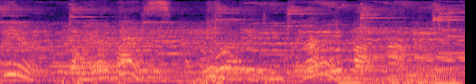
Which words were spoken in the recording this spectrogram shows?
Here, try a mess. It'll you courage.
